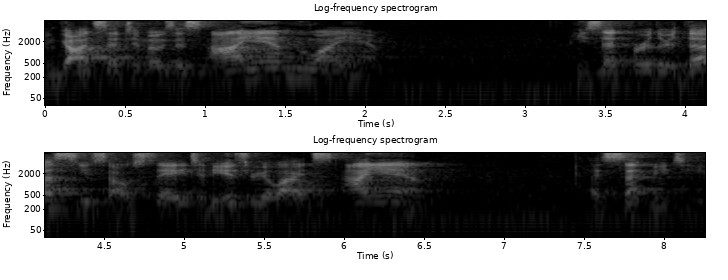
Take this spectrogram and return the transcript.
And God said to Moses, I am who I am. He said further, Thus you shall say to the Israelites, I am, has sent me to you.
